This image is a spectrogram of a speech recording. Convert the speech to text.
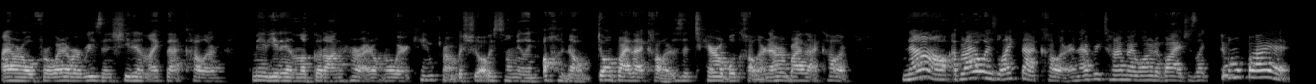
I don't know for whatever reason she didn't like that color. Maybe it didn't look good on her. I don't know where it came from, but she always told me like, "Oh no, don't buy that color. It's a terrible color. Never buy that color." Now, but I always liked that color, and every time I wanted to buy it, she's like, "Don't buy it."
